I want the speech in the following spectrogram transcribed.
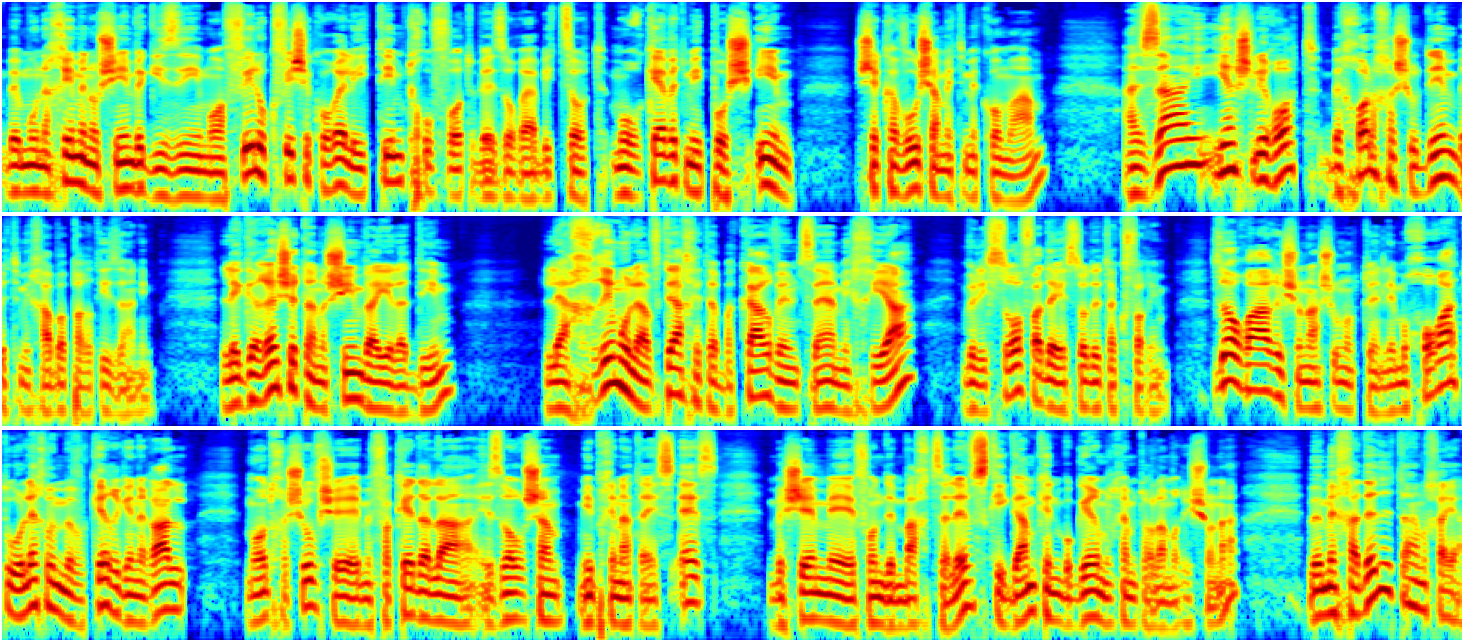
במונחים אנושיים וגזעיים, או אפילו כפי שקורה לעיתים תכופות באזורי הביצות, מורכבת מפושעים שקבעו שם את מקומם, אזי יש לראות בכל החשודים בתמיכה בפרטיזנים. לגרש את הנשים והילדים, להחרים ולאבטח את הבקר ואמצעי המחיה, ולשרוף עד היסוד את הכפרים. זו ההוראה הראשונה שהוא נותן. למחרת הוא הולך ומבקר גנרל מאוד חשוב שמפקד על האזור שם מבחינת האס-אס, בשם אה, פונדנבך צלבסקי, גם כן בוגר מלחמת העולם הראשונה, ומחדד את ההנחיה,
